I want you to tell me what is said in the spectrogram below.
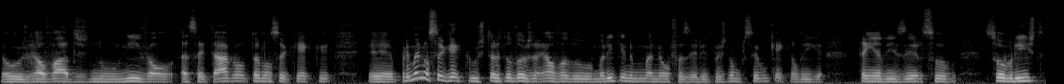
os relevados num nível aceitável, então não sei o que é que. Eh, primeiro, não sei o que é que os tratadores da relva do Marítimo mandam fazer e depois não percebo o que é que a Liga tem a dizer sobre, sobre isto.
